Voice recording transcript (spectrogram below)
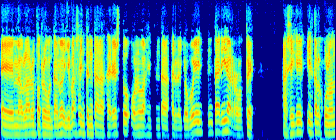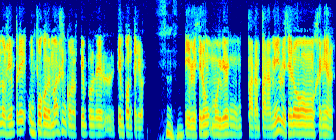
eh, me hablaron para preguntarme, oye, ¿vas a intentar hacer esto o no vas a intentar hacerlo? Yo voy a intentar ir a romper Así que ir calculando siempre un poco de margen con los tiempos del tiempo anterior. Y lo hicieron muy bien. Para, para mí lo hicieron genial.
